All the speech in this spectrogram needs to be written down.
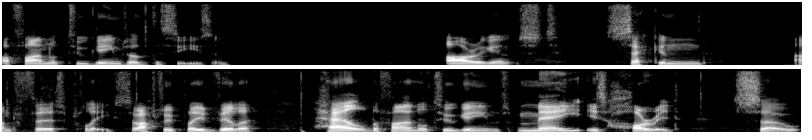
our final two games of the season are against second and first place. So after we've played Villa, hell, the final two games, May is horrid. So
